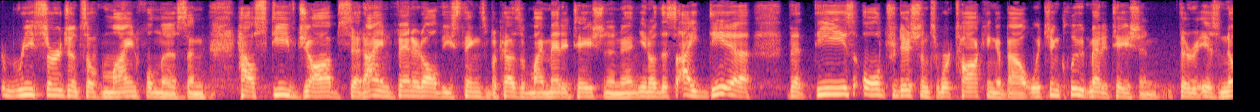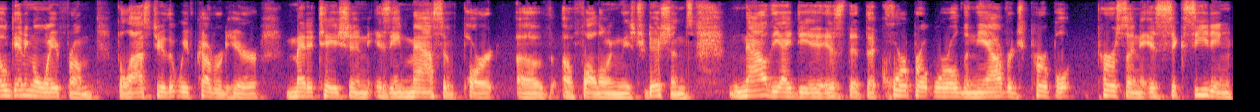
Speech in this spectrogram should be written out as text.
resurgence of mindfulness, and how Steve Jobs said, I invented all these things because of my meditation. And, you know, this idea that these old traditions we're talking about, which include meditation, there is no getting away from the last two that we've covered here. Meditation is a massive part of, of following these traditions. Now the idea is that the corporate world and the average purple person is succeeding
